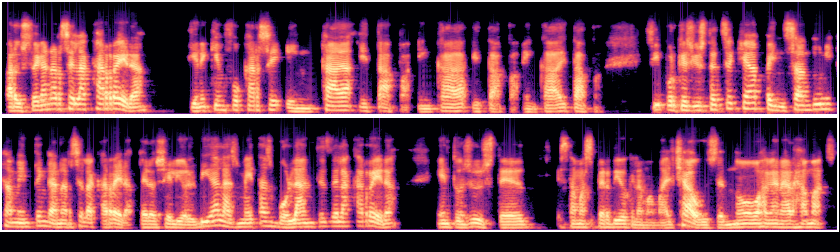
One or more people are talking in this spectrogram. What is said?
Para usted ganarse la carrera, tiene que enfocarse en cada etapa, en cada etapa, en cada etapa. Sí, porque si usted se queda pensando únicamente en ganarse la carrera, pero se le olvida las metas volantes de la carrera, entonces usted está más perdido que la mamá del chavo, usted no va a ganar jamás.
